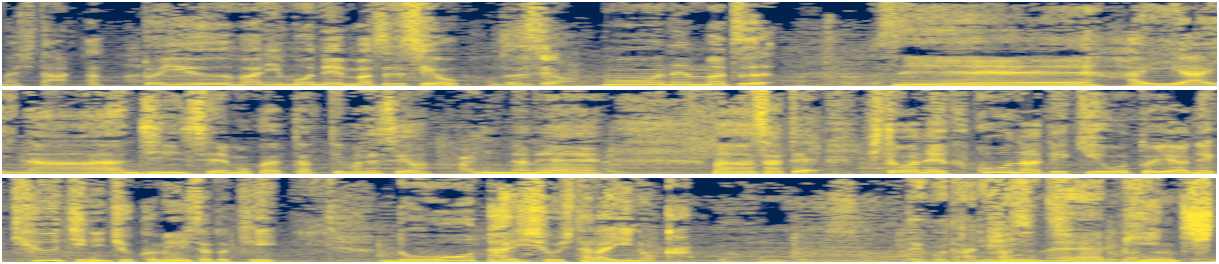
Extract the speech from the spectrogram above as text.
ました。あっという間にもう年末ですよ。本当ですよ。もう年末。ねえ。早いな。人生もこうやってあっという間ですよ、はい、みんなね、はい、まあさて人はね不幸な出来事やね窮地に直面した時どう対処したらいいのか。いや本当ですことありますね。ピンチ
